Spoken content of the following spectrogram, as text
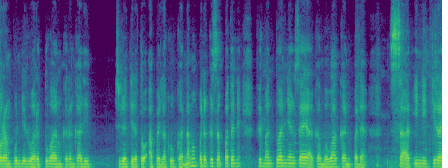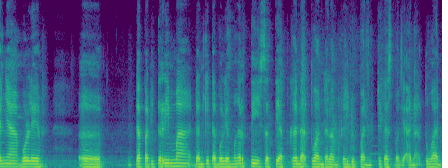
orang pun di luar Tuhan kadang-kali sudah tidak tahu apa yang dilakukan. Namun pada kesempatan firman Tuhan yang saya akan bawakan pada saat ini kiranya boleh uh, dapat diterima dan kita boleh mengerti setiap kehendak Tuhan dalam kehidupan kita sebagai anak Tuhan.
